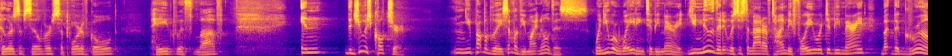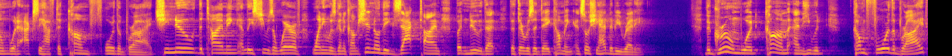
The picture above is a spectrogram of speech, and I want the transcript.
Pillars of silver, support of gold, paved with love. In the Jewish culture, you probably, some of you might know this, when you were waiting to be married, you knew that it was just a matter of time before you were to be married, but the groom would actually have to come for the bride. She knew the timing, at least she was aware of when he was going to come. She didn't know the exact time, but knew that, that there was a day coming, and so she had to be ready. The groom would come and he would come for the bride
